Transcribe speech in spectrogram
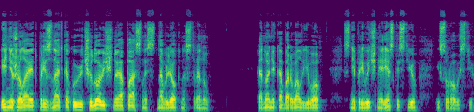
и не желает признать, какую чудовищную опасность навлек на страну. Каноник оборвал его с непривычной резкостью и суровостью.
